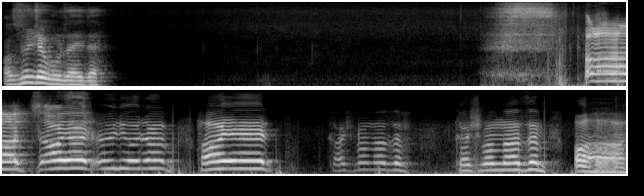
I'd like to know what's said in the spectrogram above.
Az önce buradaydı. Aa, hayır ölüyorum. Hayır. Kaçmam lazım. Kaçmam lazım. Aa,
